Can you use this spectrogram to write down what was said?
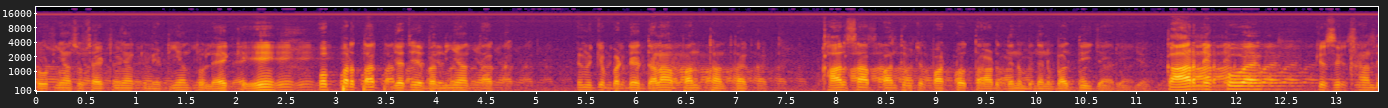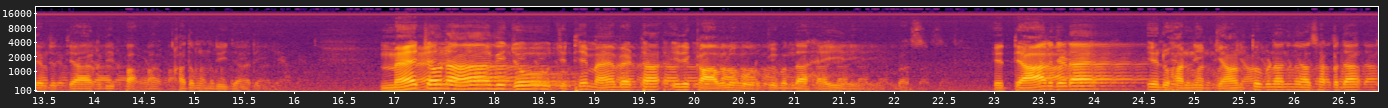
ਛੋਟੀਆਂ ਸੁਸਾਇਟੀਆਂ, ਕਮੇਟੀਆਂ ਤੋਂ ਲੈ ਕੇ ਉੱਪਰ ਤੱਕ ਜਥੇਬੰਦੀਆਂ ਤੱਕ ਜਿਵੇਂ ਕਿ ਵੱਡੇ ਦਲਾਂ, ਪੰਥਾਂ ਤੱਕ ਖਾਲਸਾ ਪੰਥ ਵਿੱਚ ਪਾਟੋ ਤਾੜ ਦਿਨ ਬਦਨ ਵੱਧਦੀ ਜਾ ਰਹੀ ਹੈ। ਕਾਰਨ ਇੱਕੋ ਹੈ ਕਿ ਸਿੱਖਾਂ ਦੇ ਵਿੱਚ ਤਿਆਗ ਦੀ ਭਾਵਨਾ ਖਤਮ ਹੁੰਦੀ ਜਾ ਰਹੀ ਹੈ। ਮੈਂ ਚਾਹੁੰਦਾ ਵੀ ਜੋ ਜਿੱਥੇ ਮੈਂ ਬੈਠਾ, ਇਹਦੇ ਕਾਬਲ ਹੋਰ ਕੋਈ ਬੰਦਾ ਹੈ ਹੀ ਨਹੀਂ, ਬਸ। ਇਹ ਤਿਆਗ ਜਿਹੜਾ ਹੈ, ਇਹ ਰੂਹਾਨੀ ਗਿਆਨ ਤੋਂ ਬਿਨਾਂ ਨਹੀਂ ਆ ਸਕਦਾ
